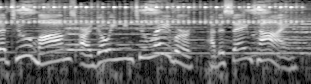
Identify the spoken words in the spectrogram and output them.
The two moms are going into labor at the same time.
